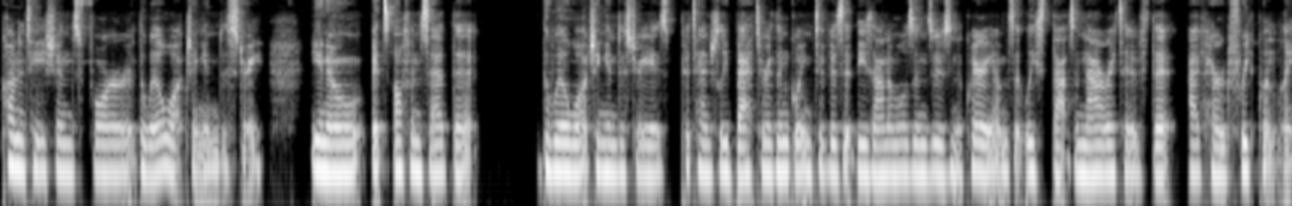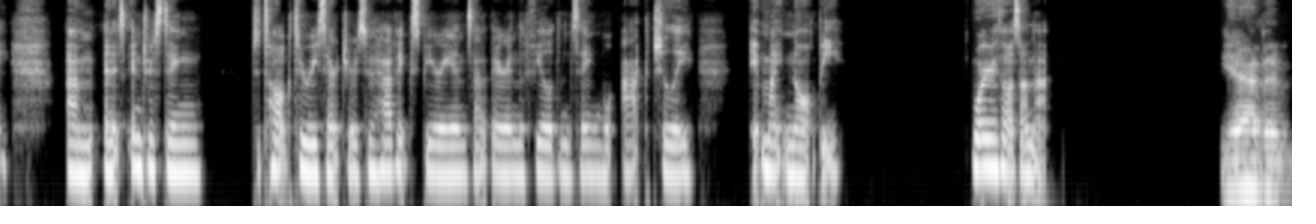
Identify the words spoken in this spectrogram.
connotations for the whale watching industry. You know, it's often said that the whale watching industry is potentially better than going to visit these animals in zoos and aquariums. At least that's a narrative that I've heard frequently. Um, and it's interesting to talk to researchers who have experience out there in the field and saying, well, actually, it might not be. What are your thoughts on that? Yeah, the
